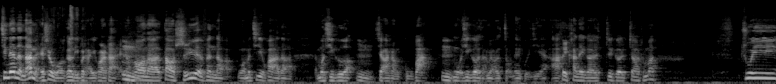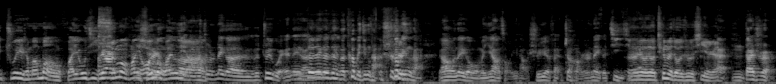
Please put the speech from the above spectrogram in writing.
今天的南美是我跟李部长一块儿带，然后呢，到十一月份呢，我们计划的墨西哥，嗯加上古巴，嗯墨西哥咱们要走那鬼节啊嘿，看那个这个叫什么。追追什么梦环游记？寻梦环游寻梦环游记啊啊，就是那个追鬼那个，对对对对那个那个特别精彩，是特别精彩。然后那个我们一定要走一趟，十一月份正好是那个季节，呃，有有听着就就吸引人但是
